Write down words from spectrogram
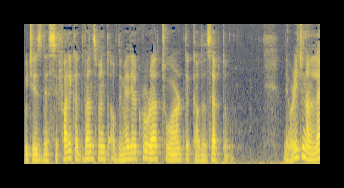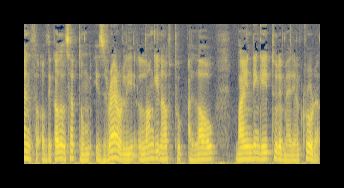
which is the cephalic advancement of the medial crura toward the caudal septum. The original length of the caudal septum is rarely long enough to allow binding it to the medial crura.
